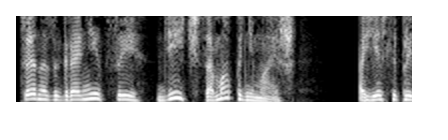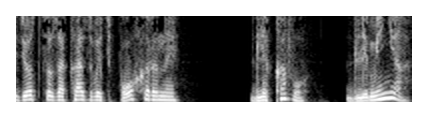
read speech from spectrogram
Цены за границей — дичь, сама понимаешь. А если придется заказывать похороны? Для кого? Для меня.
